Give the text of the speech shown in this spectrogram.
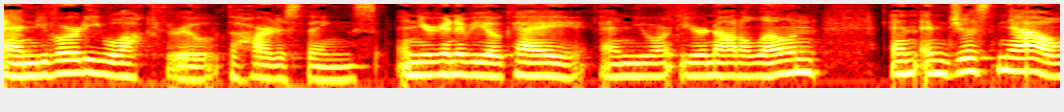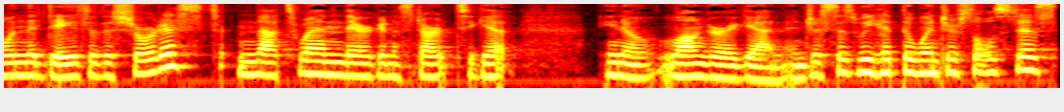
and you've already walked through the hardest things and you're going to be okay and you're you're not alone. And and just now when the days are the shortest that's when they're going to start to get you know longer again. And just as we hit the winter solstice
